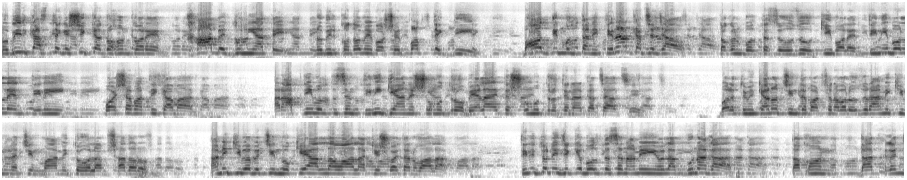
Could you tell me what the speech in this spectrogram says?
নবীর কাছ থেকে শিক্ষা গ্রহণ করেন, খাবে দুনিয়াতে, নবীর কদমে বসেন প্রত্যেক দিন। বহুদিন মুলতানি তেনার কাছে যাও। তখন বলতেছে, হুজুর, কি বলেন? তিনি বললেন, তিনি পয়সাপাতি কামান। আর আপনি বলতেছেন, তিনি জ্ঞানের সমুদ্র, বেলায়েতের সমুদ্র তেনার কাছে আছে। বলে, তুমি কেন চিনতে পারছ না? বলে, হুজুর, আমি কিমনা চিনবো? আমি তো হলাম সাধারণ। আমি কীভাবে চিনবো? কে আল্লাহ ওয়ালা কে শয়তান ওয়ালা তিনি তো নিজেকে বলতেছেন, আমি হলাম গুনাহগার। তখন দাতাগঞ্জ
